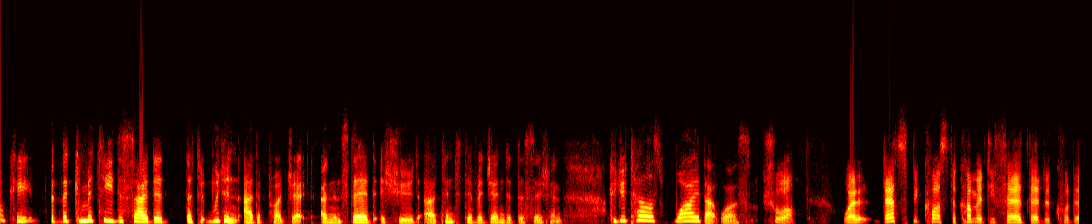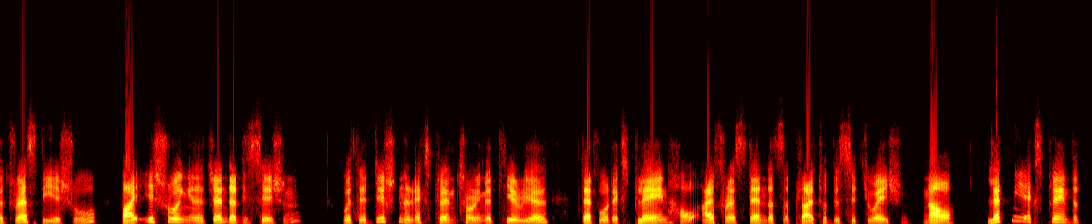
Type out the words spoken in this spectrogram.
Okay, but the committee decided that it wouldn't add a project and instead issued a tentative agenda decision. Could you tell us why that was? Sure. Well, that's because the committee felt that it could address the issue by issuing an agenda decision with additional explanatory material that would explain how IFRS standards apply to this situation. Now, let me explain the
